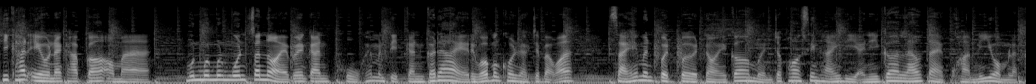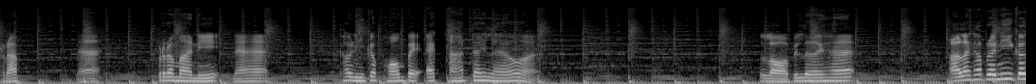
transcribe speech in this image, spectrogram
ที่คาดเอวนะครับ ก็เอามามุนมุนมุนมุนซะหน่อยเป็นการผูกให้มันติดกันก็ได้ หรือว่าบางคนอยากจะแบบว่า ใส่ให้มันเปิดเปิดหน่อยก็เหมือนเจ้าพ่อเซี่ยงไฮ้ดี อันนี้ก็แล้วแต่ความนิยมแหละครับนะประมาณนี้นะฮะ เท่านี้ก็พร้อมไปแอคอาร์ตได้แล้วอะหล่อไปเลยฮะเอาละครับและนี่ก็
